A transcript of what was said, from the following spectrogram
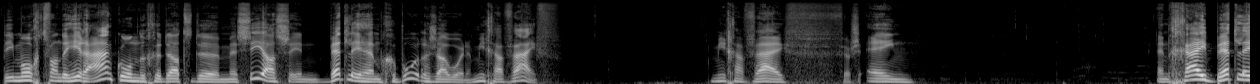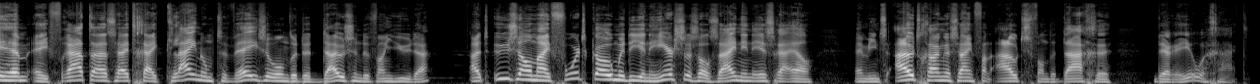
die mocht van de Heer aankondigen dat de Messias in Bethlehem geboren zou worden. Micha 5. Micha 5, vers 1. En gij, Bethlehem Ephrata, zijt gij klein om te wezen onder de duizenden van Juda. Uit u zal mij voortkomen die een heerser zal zijn in Israël, en wiens uitgangen zijn van ouds van de dagen der eeuwigheid.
